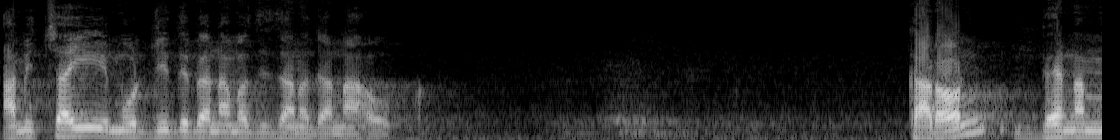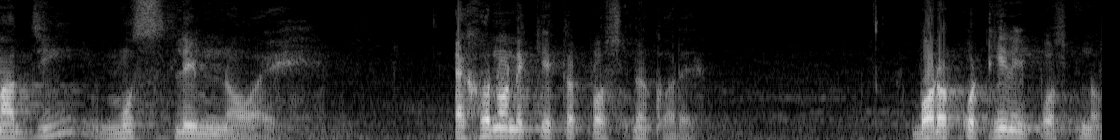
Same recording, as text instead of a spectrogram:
আমি চাই এই মসজিদে বেনামাজি জানাজা না হোক। কারণ বেনামাজি মুসলিম নয়। এখন অনেকে একটা প্রশ্ন করে। বড় কঠিন প্রশ্ন।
